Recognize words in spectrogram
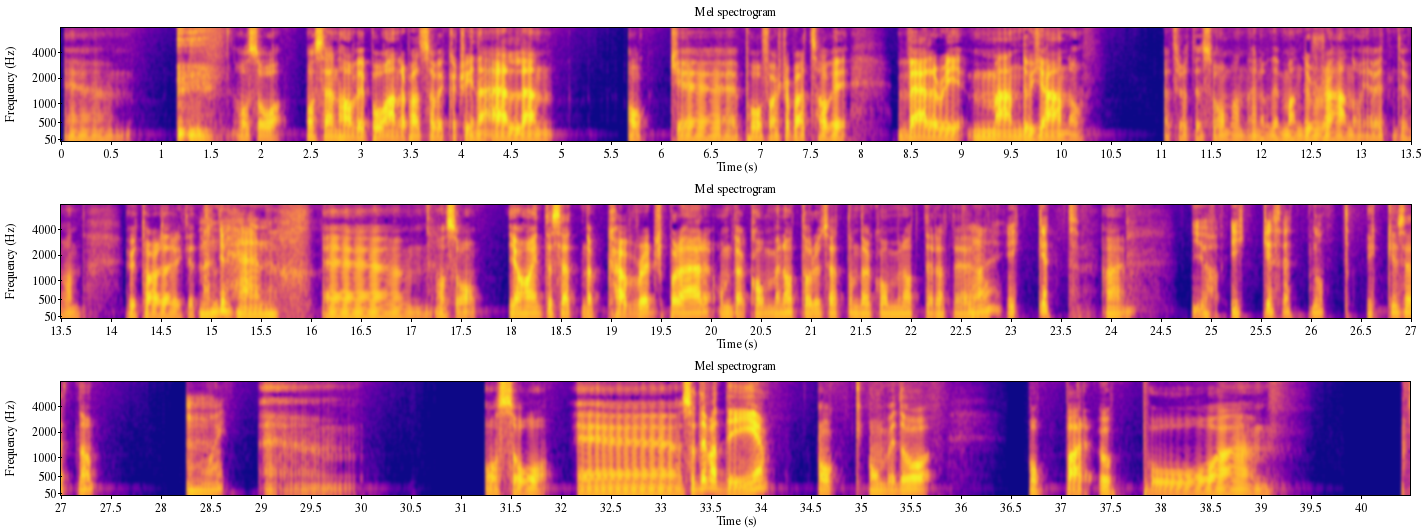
Ehm, och så. Och sen har vi på andra plats har vi Katrina Allen och eh, på första plats har vi Valerie Mandujano. Jag tror att det är så man, eller om det är Mandurano, jag vet inte hur man uttalar det riktigt. Men du här Ehm, och så. Jag har inte sett något coverage på det här, om det har kommit något. Har du sett om det har kommit något? Eller att det, Nej, icket. nej, Jag har icke sett något. icke sett något. Nej. Ehm, och så. Eh, så det var det. Och om vi då hoppar upp på ehm,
